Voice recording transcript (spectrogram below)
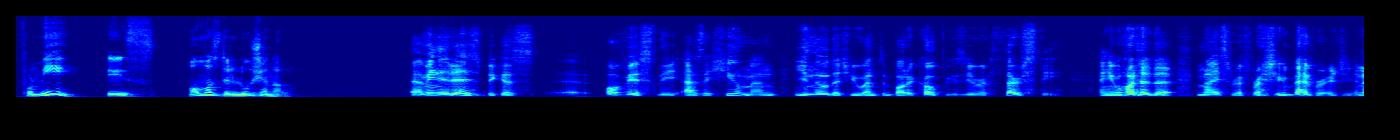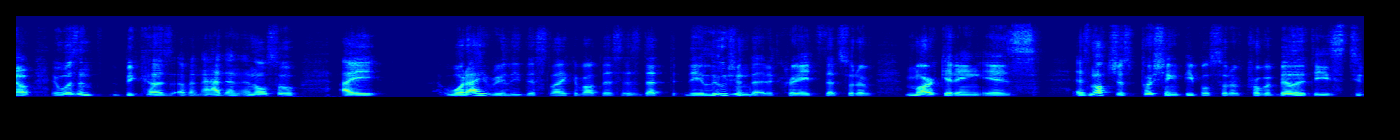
for me is almost delusional. I mean it is because uh, obviously as a human you know that you went and bought a coke because you were thirsty and you wanted a nice refreshing beverage you know? It wasn't because of an ad. And, and also i what I really dislike about this is that the illusion that it creates that sort of marketing is is not just pushing people's sort of probabilities to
